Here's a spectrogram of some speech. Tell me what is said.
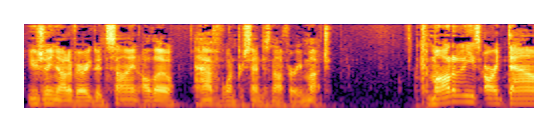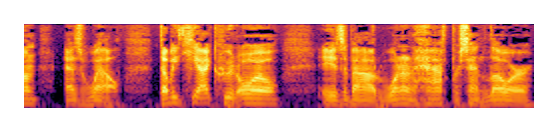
usually not a very good sign, although half of 1% is not very much. Commodities are down as well. WTI crude oil is about 1.5% lower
